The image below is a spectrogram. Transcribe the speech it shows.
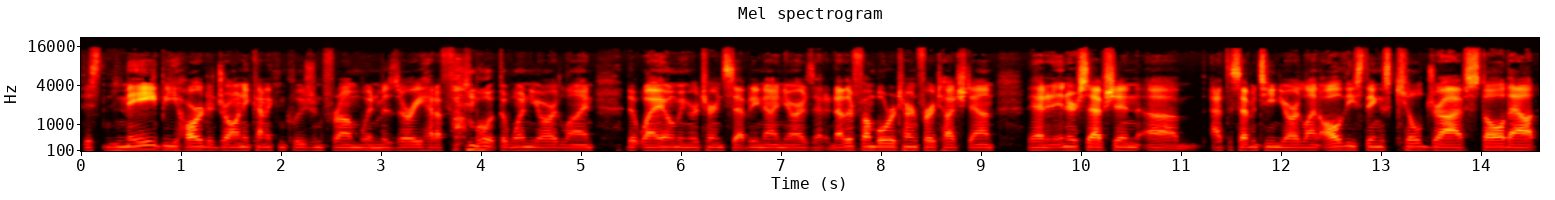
this may be hard to draw any kind of conclusion from when Missouri had a fumble at the one yard line that Wyoming returned 79 yards. They had another fumble return for a touchdown. They had an interception um, at the 17 yard line. All of these things killed drives, stalled out.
